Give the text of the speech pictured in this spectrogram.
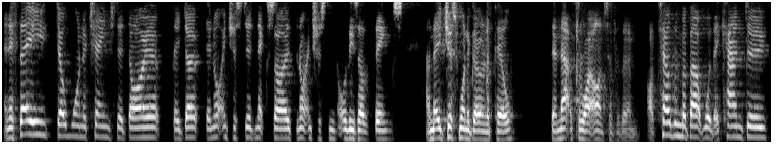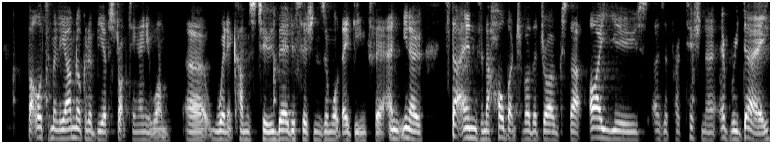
And if they don't want to change their diet, they don't, they're not interested in exercise, they're not interested in all these other things, and they just want to go on a pill, then that's the right answer for them. I'll tell them about what they can do, but ultimately, I'm not going to be obstructing anyone uh, when it comes to their decisions and what they deem fit. And you know, statins and a whole bunch of other drugs that I use as a practitioner every day,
